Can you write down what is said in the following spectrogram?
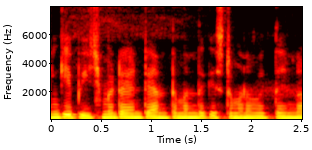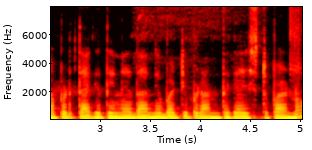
ఇంక ఈ పీచ్ మిఠాయి అంటే ఎంతమందికి ఇష్టమైన తిన్నప్పుడు తెగ తినేదాన్ని బట్ ఇప్పుడు అంతగా ఇష్టపడను.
